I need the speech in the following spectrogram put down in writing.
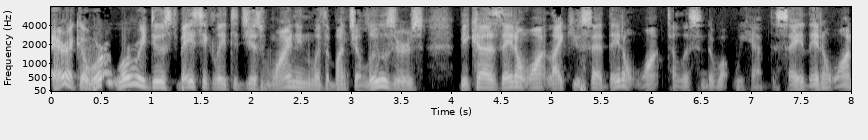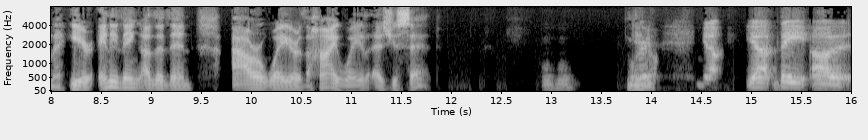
Erika, we're we're reduced basically to just whining with a bunch of losers because they don't want, like you said, they don't want to listen to what we have to say. They don't want to hear anything other than our way or the highway, as you said. hmm You Right. know. Yeah, yeah. They uh,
